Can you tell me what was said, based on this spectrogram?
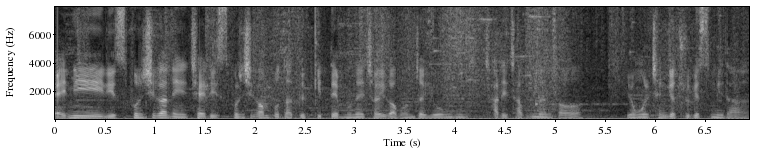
애니 리스폰 시간이 제 리스폰 시간보다 늦기 때문에 저희가 먼저 용 자리 잡으면서 용을 챙겨주겠습니다.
